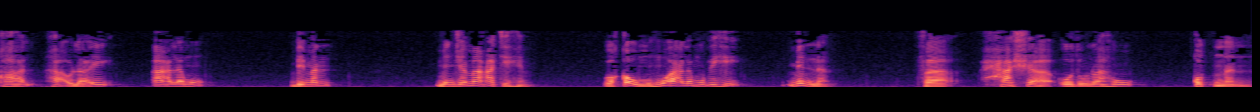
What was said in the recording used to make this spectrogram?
قال هؤلاء أعلم بمن؟ من جماعتهم وقومه أعلم به منا. فحشى أذنه قطنا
